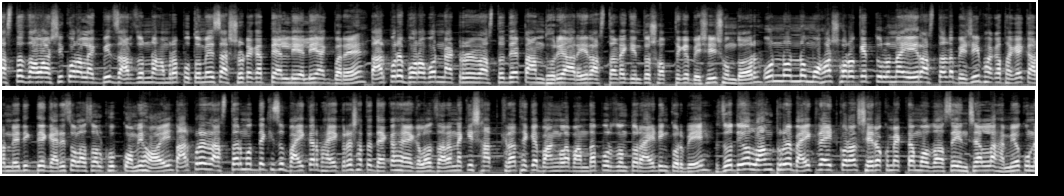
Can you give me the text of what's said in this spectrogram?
রাস্তা যাওয়া আসি করা লাগবে, যার জন্য আমরা প্রথমে চারশো টাকার তেল নিয়ে এলি একবারে। তারপরে বরাবর নাটোরের রাস্তা দিয়ে টান ধরে আর এই রাস্তাটা কিন্তু সব থেকে বেশি সুন্দর। অন্য অন্য মহাসড়কের তুলনায় এই রাস্তাটা বেশি ফাঁকা থাকে, কারণ এদিক দিয়ে গাড়ি চলাচল খুব কমই হয়। তারপরে রাস্তার মধ্যে কিছু বাইকার ভাইকারের সাথে দেখা হয়ে গেল, যারা নাকি সাতক্ষীরা থেকে বাংলা বান্দা পর্যন্ত রাইডিং করবে। যদিও লং ট্যুরে বাইক রাইড করার সেরকম একটা মজা আছে ইনশাল্লাহ আমিও কোনো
